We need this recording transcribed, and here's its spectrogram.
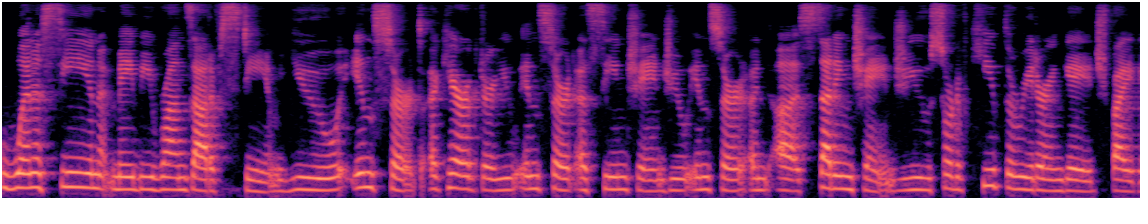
when a scene maybe runs out of steam, you insert a character, you insert a scene change, you insert a, a setting change. You sort of keep the reader engaged by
